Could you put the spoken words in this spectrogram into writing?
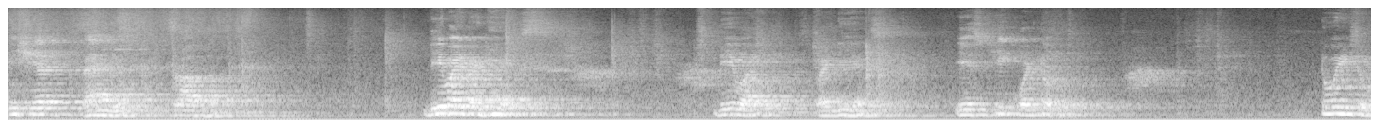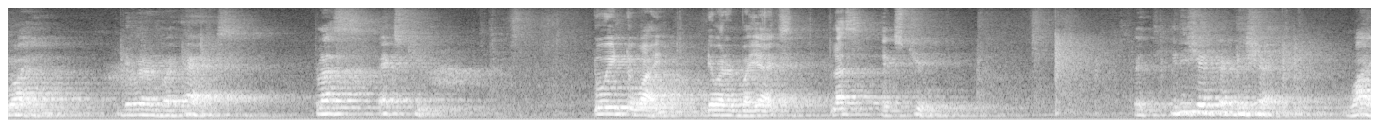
initial value problem dy by dx dy by dx is equal to 2 into y divided by x plus x cube. 2 into y divided by x plus x cube. With initial condition y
